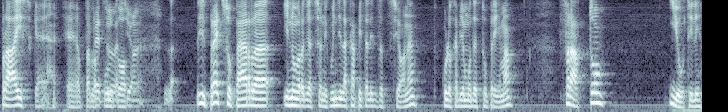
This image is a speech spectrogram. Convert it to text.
price, che è per Prezzo l'appunto la- il prezzo per il numero di azioni, quindi la capitalizzazione, quello che abbiamo detto prima, fratto gli utili,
